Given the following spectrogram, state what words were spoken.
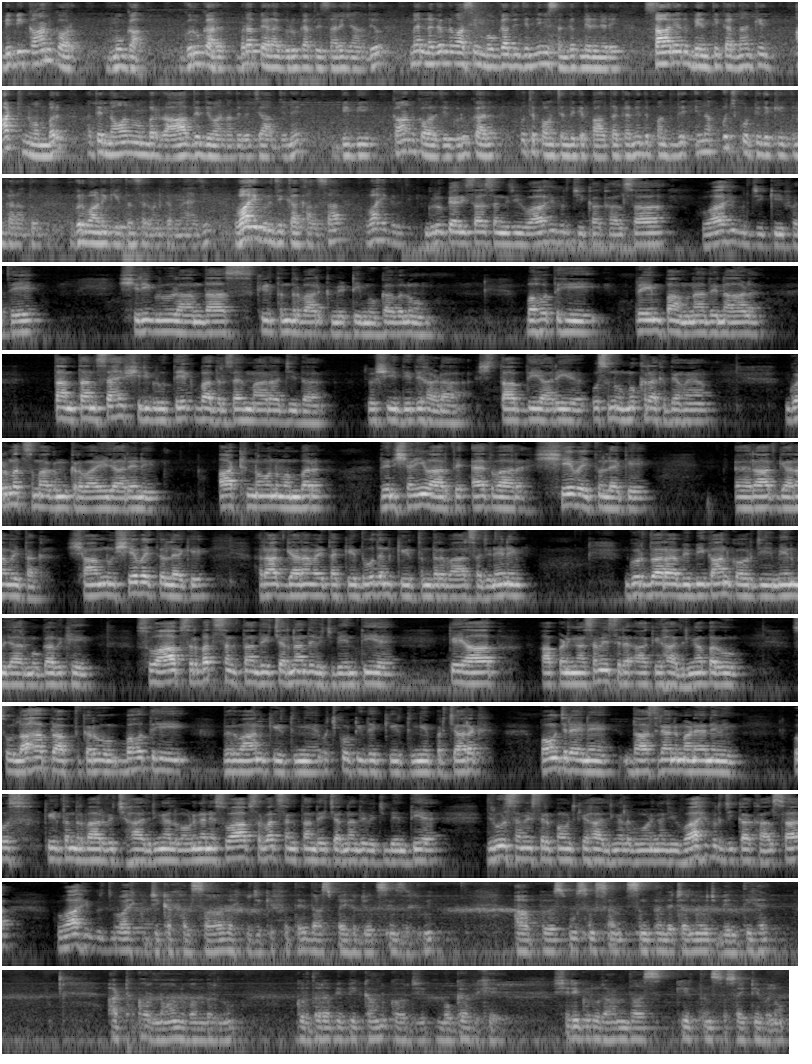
ਬੀਬੀ ਕਾਨ ਕੌਰ ਮੋਗਾ, ਗੁਰੂ ਘਰ, ਬੜਾ ਪਿਆਰਾ ਗੁਰੂ ਘਰ ਤੁਸੀਂ ਸਾਰੇ ਜਾਣਦੇ ਹੋ। ਮੈਂ ਨਗਰ ਨਿਵਾਸੀ ਮੋਗਾ ਦੀ ਜਿੰਨੀ ਵੀ ਸੰਗਤ ਨੇੜੇ ਨੇੜੇ ਸਾਰਿਆਂ ਨੂੰ ਬੇਨਤੀ ਕਰਦਾ ਕਿ 8 ਨਵੰਬਰ ਅਤੇ 9 ਨਵੰਬਰ ਰਾਤ ਦੇ ਦੀਵਾਨਾਂ ਦੇ ਵਿੱਚ ਆਪ ਜੀ ਨੇ ਬੀਬੀ ਕਾਨ ਕੌਰ ਜੀ ਗੁਰੂ ਘਰ ਉੱਥੇ ਪਹੁੰਚਣ ਦੀ ਕਿਰਪਾਲਤਾ ਕਰਨੀ ਤੇ ਪੰਥ ਦੇ ਇਹਨਾਂ ਉੱਚ ਕੋਟੀ ਦੇ ਕੀਰਤਨਕਾਰਾਂ ਤੋਂ ਗੁਰਬਾਣੀ ਕੀਰਤਨ ਸਰਵਣ ਕਰਨਾ ਹੈ ਜੀ। ਵਾਹਿਗੁਰੂ ਜੀ ਕਾ ਖਾਲਸਾ, ਵਾਹਿਗੁਰੂ ਜੀ ਗੁਰੂ ਪਿਆਰੀ ਸਾਧ ਸੰਗਤ ਜੀ, ਵਾਹਿਗੁਰੂ ਜੀ ਕਾ ਖਾਲਸਾ, ਵਾਹਿਗੁਰੂ ਜੀ ਕੀ ਫਤਿਹ। ਸ੍ਰੀ ਗੁਰੂ ਰਾਮਦਾਸ ਕੀਰਤਨ ਦਰਬਾਰ ਕਮੇਟੀ ਮੋਗਾ ਵੱਲੋਂ ਬਹੁਤ ਹੀ ਪ੍ਰੇਮ ਭਾਵਨਾ ਦੇ ਨਾਲ ਧੰਨ ਧੰਨ ਸਾਹਿਬ ਸ੍ਰੀ ਗੁਰੂ ਤੇਗ ਬਹਾਦਰ ਸਾਹਿਬ ਮਹਾਰਾਜ ਜੀ ਦਾ, ਜੋ ਸ਼ਹੀਦੀ ਦਿਹਾੜਾ ਸ਼ਤਾਬਦੀ ਆ ਰਹੀ ਹੈ ਉਸ ਨੂੰ ਮੁੱਖ ਰੱਖਦਿਆਂ ਹੋਇਆਂ ਗੁਰਮਤ ਸਮਾਗਮ ਕਰਵਾਏ ਜਾ ਰਹੇ ਨੇ। 8-9 ਨਵੰਬਰ ਦਿਨ ਸ਼ਨੀਵਾਰ ਤੇ ਐਤਵਾਰ 6 ਵਜੇ ਤੋਂ ਲੈ ਕੇ ਰਾਤ 11 ਵਜੇ ਤੱਕ, ਸ਼ਾਮ ਨੂੰ 6 ਵਜੇ ਤੋਂ ਲੈ ਕੇ, ਰਾਤ 11 ਵਜੇ ਤੱਕ ਇਹ ਦੋ ਦਿਨ ਕੀਰਤਨ ਦਰਬਾਰ ਸਜਣੇ ਨੇ। ਗੁਰਦੁਆਰਾ ਬੀਬੀ ਕਾਨ ਕੌਰ ਜੀ, ਮੇਨ ਬਾਜ਼ਾਰ ਮੋਗਾ ਵਿਖੇ। ਸੋ ਆਪ ਸਰਬੱਤ ਸੰਗਤਾਂ ਦੇ ਚਰਨਾਂ ਦੇ ਵਿੱਚ ਬੇਨਤੀ ਹੈ ਕਿ ਆਪ ਆਪਣੀਆਂ ਸਮੇਂ ਸਿਰ ਆ ਕੇ ਹਾਜ਼ਰੀਆਂ ਭਰੋ। ਸੋ ਲਾਹਾ ਪ੍ਰਾਪਤ ਕਰੋ। ਬਹੁਤ ਹੀ ਵਿਦਵਾਨ ਕੀਰਤਨੀਏ, ਉੱਚ ਕੋਟੀ ਦੇ ਕੀਰਤਨੀਏ, ਪ੍ਰਚਾਰਕ ਪਹੁੰਚ ਰਹੇ ਨੇ ਦਾਸਰਿਆਂ ਨਿਮਾਣਿਆਂ ਨੇ ਵੀ। ਉਸ ਕੀਰਤਨ ਦਰਬਾਰ ਵਿੱਚ ਹਾਜ਼ਰੀਆਂ ਲਵਾਉਣੀਆਂ ਨੇ। ਸੋ ਆਪ ਸਰਬੱਤ ਸੰਗਤਾਂ ਦੇ ਚਰਨਾਂ ਦੇ ਵਿੱਚ ਬੇਨਤੀ ਹੈ ਜਰੂਰ ਸਮੇਂ ਸਿਰ ਪਹੁੰਚ ਕੇ ਹਾਜ਼ਰੀਆਂ ਲਗਵਾਉਣੀਆਂ ਜੀ। ਵਾਹਿਗੁਰੂ ਜੀ ਕਾ ਖਾਲਸਾ, ਵਾਹਿਗੁਰੂ ਜੀ ਵਾਹਿਗੁਰੂ ਜੀ ਕਾ ਖਾਲਸਾ, ਵਾਹਿਗੁਰੂ ਜੀ ਕੀ ਫਤਿਹ। ਦਾਸ ਭਾਈ ਹਰਜੋਤ ਸਿੰਘ ਜ਼ਖਮੀ। ਆਪ ਸਮੂਹ ਸੰਗਤਾਂ ਸੰਗਤਾਂ ਦੇ ਚਰਨਾਂ ਵਿੱਚ ਬੇਨਤੀ ਹੈ 8 ਔਰ 9 ਨਵੰਬਰ ਨੂੰ ਗੁਰਦੁਆਰਾ ਬੀਬੀ ਕਾਨ ਕੌਰ ਜੀ ਮੋਗਾ ਵਿਖੇ ਸ੍ਰੀ ਗੁਰੂ ਰਾਮਦਾਸ ਕੀਰਤਨ ਸੁਸਾਇਟੀ ਵੱਲੋਂ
